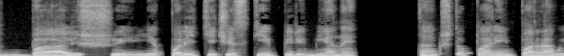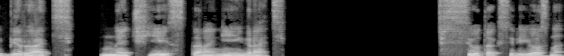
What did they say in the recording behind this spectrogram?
большие политические перемены, так что, парень, пора выбирать, на чьей стороне играть. Все так серьезно?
